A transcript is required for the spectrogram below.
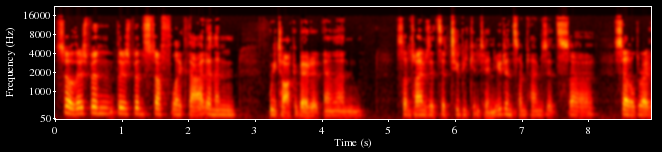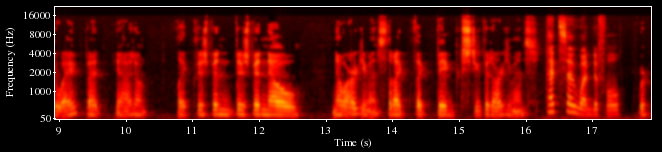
So there's been there's been stuff like that and then we talk about it and then sometimes it's a to be continued and sometimes it's uh, settled right away. But yeah I don't like there's been there's been no no arguments that I like big stupid arguments That's so wonderful. we're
